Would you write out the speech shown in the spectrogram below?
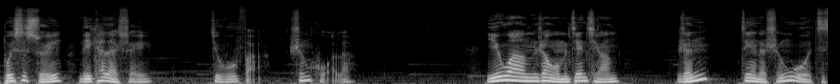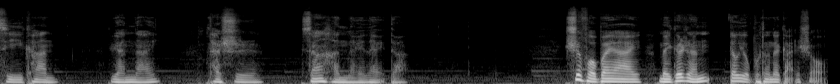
不是谁离开了谁就无法生活了。遗忘让我们坚强，人这样的生物，仔细一看，原来他是伤痕累累的。是否被爱，每个人都有不同的感受。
